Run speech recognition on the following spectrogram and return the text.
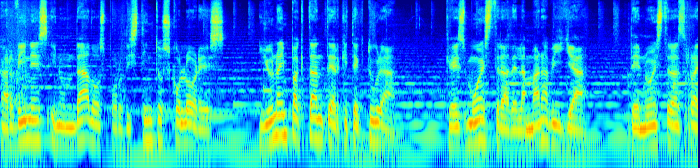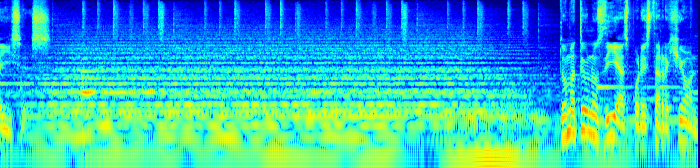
jardines inundados por distintos colores y una impactante arquitectura que es muestra de la maravilla de nuestras raíces. Tómate unos días por esta región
